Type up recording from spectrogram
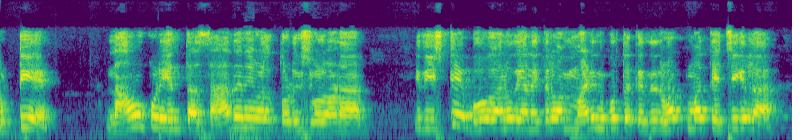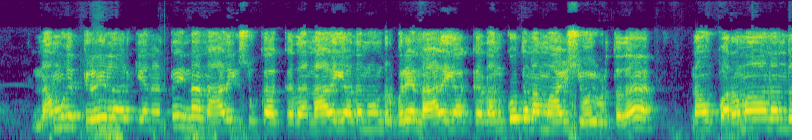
ಹುಟ್ಟಿ ನಾವು ಕೂಡ ಇಂಥ ಸಾಧನೆ ಒಳಗೆ ತೊಡಗಿಸ್ಕೊಳ್ಳೋಣ. ಇದು ಇಷ್ಟೇ ಭೋಗ ಅನ್ನೋದು ಏನೈತಲ್ಲ, ಒಮ್ಮೆ ಮಾಡಿನ ಗುರ್ತಕ್ಕಂಥದ್ದು ಹೊಟ್ಟು ಮತ್ತೆ ಹೆಚ್ಚಿಗಿಲ್ಲ. ನಮ್ಗೆ ತಿಳಿಲಾರ್ಕ ಏನಂತ ಇನ್ನ ನಾಳೆಗೆ ಸುಖ ಆಕ್ಕದ ನಾಳೆಗೆ ಅದನ್ನ ಉಂಡ್ರೆ ಬರೀ ನಾಳೆಗೆ ಆಕ್ಕದ ಅನ್ಕೋತ ನಮ್ಮ ಆಯುಷ್ಯ ಹೋಗ್ಬಿಡ್ತದ. ನಾವು ಪರಮಾನಂದ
